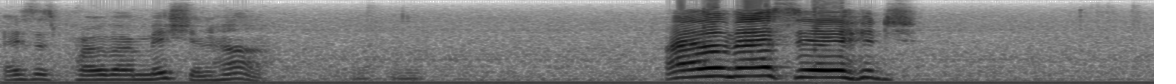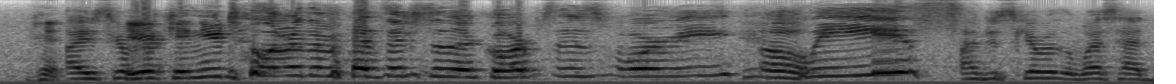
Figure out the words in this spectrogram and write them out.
I guess that's part of our mission, huh? Mhm. I have a message! I discovered- Here, can you deliver the message to their corpses for me? Oh. please. I've discovered the West had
